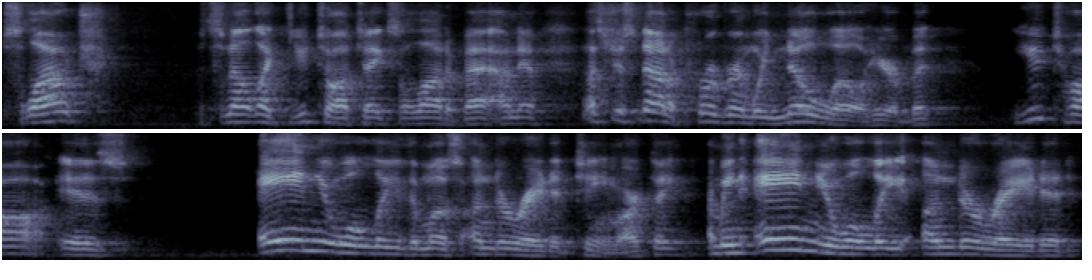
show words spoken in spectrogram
slouch. It's not like Utah takes a lot of bad. I mean, that's just not a program we know well here. But Utah is annually the most underrated team, aren't they? I mean, annually underrated.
